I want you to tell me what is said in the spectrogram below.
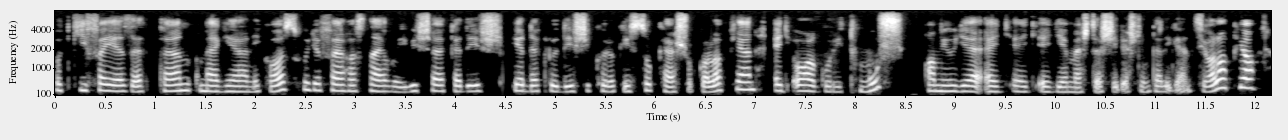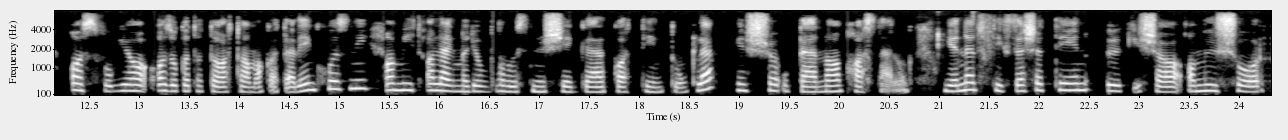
ott kifejezetten megjelenik az, hogy a felhasználói viselkedés, érdeklődési körök és szokások alapján egy algoritmus ami ugye egy, egy, egy ilyen mesterséges intelligencia alapja, az fogja azokat a tartalmakat elénk hozni, amit a legnagyobb valószínűséggel kattintunk le, és utána használunk. Ugye Netflix esetén ők is a, a műsor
